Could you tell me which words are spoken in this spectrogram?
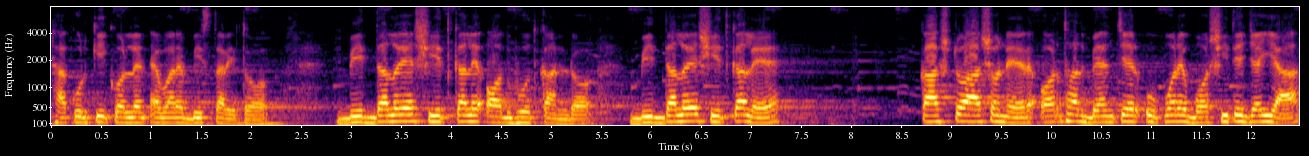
ঠাকুর কি করলেন? এবারে বিস্তারিত। বিদ্যালয়ে শীতকালে অদ্ভুত কাণ্ড। বিদ্যালয়ে শীতকালে কাষ্ঠ আসনের অর্থাৎ বেঞ্চের উপরে বসিতে যাইয়া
